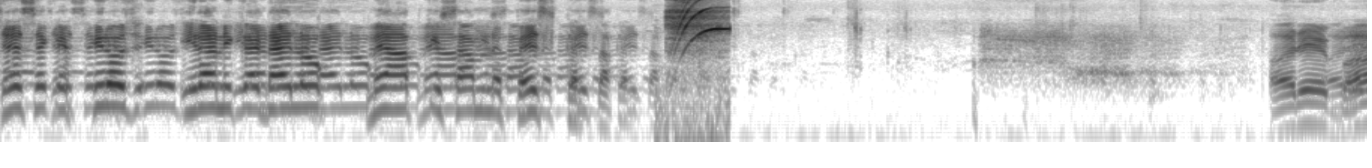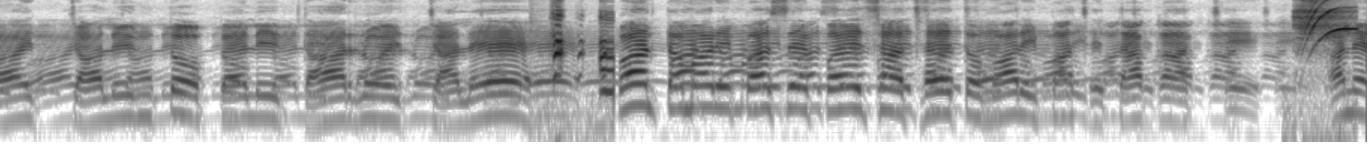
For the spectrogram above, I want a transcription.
जैसे कि फिरोज ईरानी का डायलॉग मैं आपके सामने पेश करता અરે ભાઈ ચાલીન તો પહેલી ધારનો ચાલે. પણ તમારી પાસે પૈસા છે તો મારી પાસે તાકાત છે. અને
